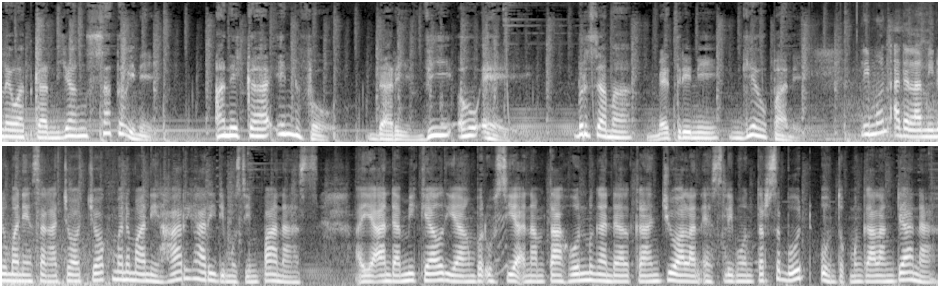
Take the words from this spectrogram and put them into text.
lewatkan yang satu ini. Aneka Info dari VOA bersama Metrini Geopani. Limun adalah minuman yang sangat cocok menemani hari-hari di musim panas. Ayah Anda Mikel yang berusia enam tahun mengandalkan jualan es limun tersebut untuk menggalang dana.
